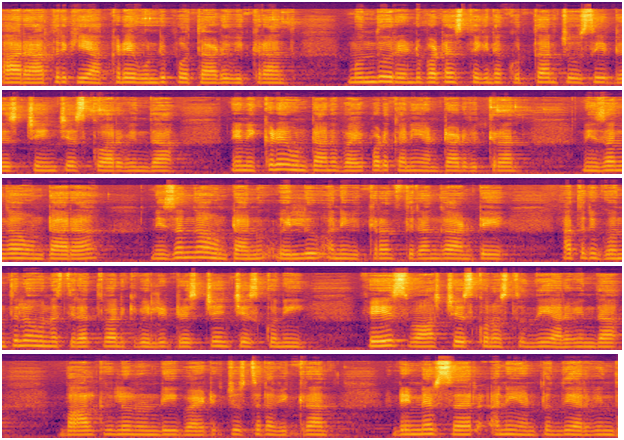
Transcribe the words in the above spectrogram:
ఆ రాత్రికి అక్కడే ఉండిపోతాడు విక్రాంత్. ముందు రెండు బటన్స్ తెగిన కుర్తాను చూసి డ్రెస్ చేంజ్ చేసుకో అరవింద. నేను ఇక్కడే ఉంటాను భయపడకని అంటాడు విక్రాంత్. నిజంగా ఉంటారా? నిజంగా ఉంటాను వెళ్ళు అని విక్రాంత్ స్థిరంగా అంటే అతని గొంతులో ఉన్న స్థిరత్వానికి వెళ్ళి డ్రెస్ చేంజ్ చేసుకొని ఫేస్ వాష్ చేసుకొని వస్తుంది అరవింద. బాల్కనీలో నుండి బయటకు చూస్తున్న విక్రాంత్ డిన్నర్ సార్ అని అంటుంది అరవింద.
